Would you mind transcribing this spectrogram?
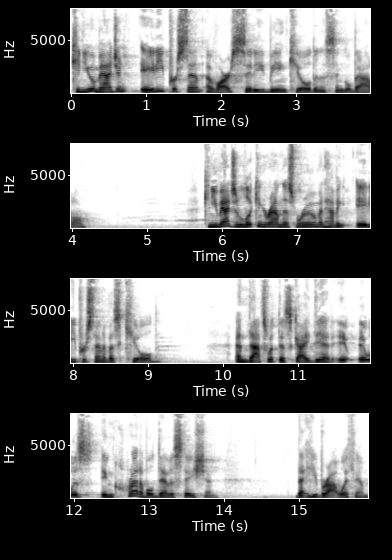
Can you imagine 80% of our city being killed in a single battle? Can you imagine looking around this room and having 80% of us killed? And that's what this guy did. It, it was incredible devastation that he brought with him.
